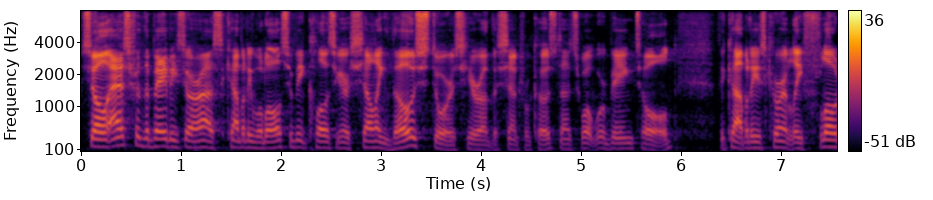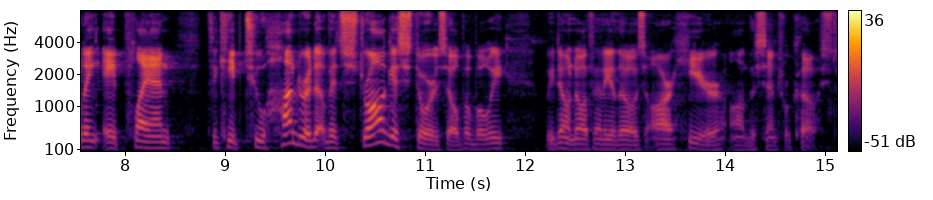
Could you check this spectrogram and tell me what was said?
So as for the Babies R Us, the company will also be closing or selling those stores here on the Central Coast. That's what we're being told. The company is currently floating a plan to keep 200 of its strongest stores open, but we, we don't know if any of those are here on the Central Coast.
